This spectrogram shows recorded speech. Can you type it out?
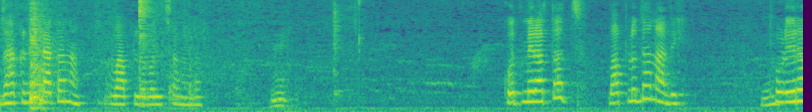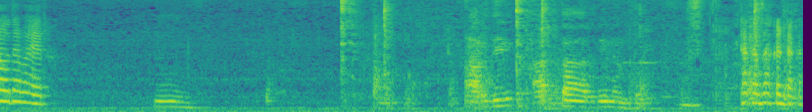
झाकणी टाका ना वापलं बल चांगलं. कोथमीर आताच वापलो द्या ना आधी. थोडी राहू द्या बाहेर. अर्धी आता अर्धी नंतर. टाका झाकण टाका.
